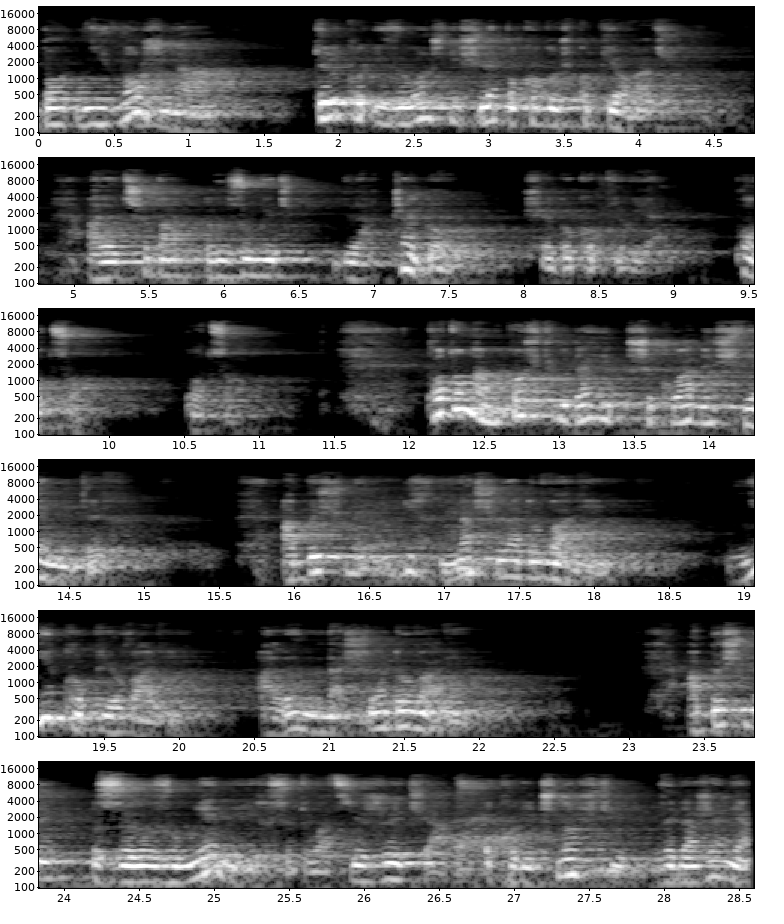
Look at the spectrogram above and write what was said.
Bo nie można tylko i wyłącznie ślepo kogoś kopiować, ale trzeba rozumieć, dlaczego się go kopiuje. Po co? Po co? Po to nam Kościół daje przykłady świętych, abyśmy ich naśladowali. Nie kopiowali, ale naśladowali. Abyśmy zrozumieli ich sytuację życia, okoliczności, wydarzenia,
